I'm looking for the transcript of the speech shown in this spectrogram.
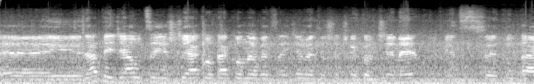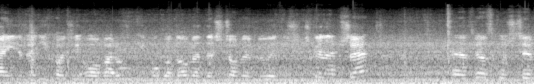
Eee, Na tej działce jeszcze jako tako nawet znajdziemy troszeczkę kończyny, więc tutaj jeżeli chodzi o warunki pogodowe, deszczowe były troszeczkę lepsze. E, W związku z czym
